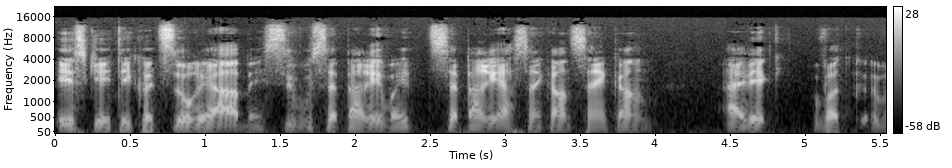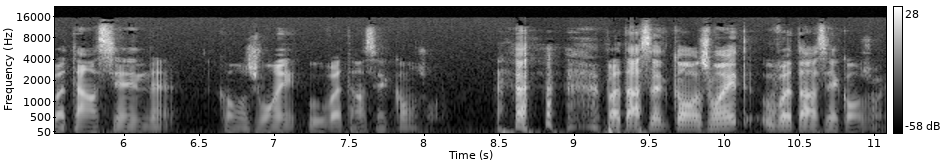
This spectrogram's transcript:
Et ce qui a été cotisé au REER, ben, si vous séparez, va être séparé à 50-50 avec votre, votre ancienne conjoint ou votre ancien conjoint. votre ancienne conjointe ou votre ancien conjoint.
